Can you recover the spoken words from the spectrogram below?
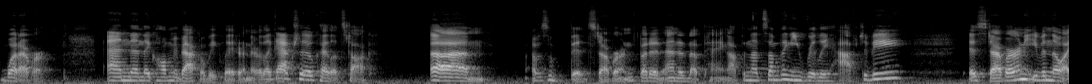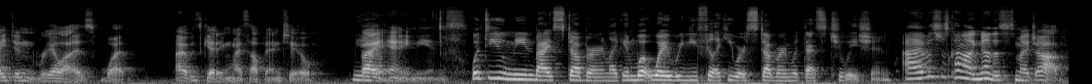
whatever." And then they called me back a week later, and they were like, "Actually, okay, let's talk." Um, I was a bit stubborn, but it ended up paying off, and that's something you really have to be is stubborn, even though I didn't realize what I was getting myself into yeah. by any means. What do you mean by stubborn? Like, in what way were you feel like you were stubborn with that situation? I was just kind of like, no, this is my job.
